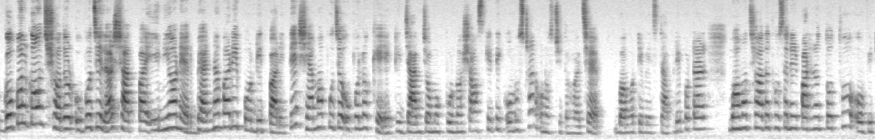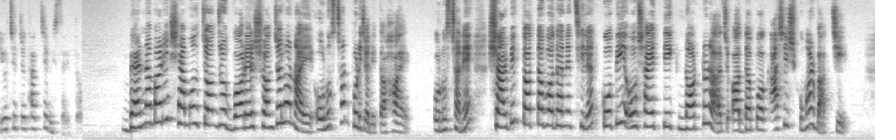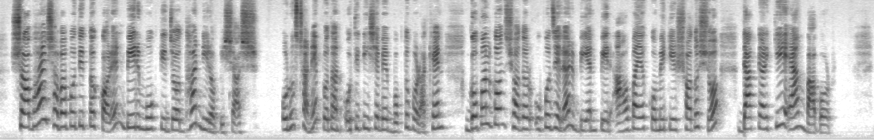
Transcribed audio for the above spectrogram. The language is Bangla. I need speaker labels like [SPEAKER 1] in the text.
[SPEAKER 1] গোপালগঞ্জ সদর উপজেলার সাতপা ইউনিয়নের ভ্যান্নাবাড়ি পণ্ডিত বাড়িতে শ্যামা পূজা উপলক্ষে একটি জাঁকজমকপূর্ণ সাংস্কৃতিক অনুষ্ঠান অনুষ্ঠিত হয়েছে। বঙ্গ টিভির স্টাফ রিপোর্টার মোহাম্মদ শাহাদাত হোসেনের পাঠানো তথ্য ও ভিডিও চিত্রে থাকছে বিস্তারিত। ভ্যান্নাবাড়ি শ্যামল চন্দ্র বরের সঞ্চালনায় অনুষ্ঠান পরিচালিত হয়। অনুষ্ঠানে সার্বিক তত্ত্বাবধানে ছিলেন কবি ও সাহিত্যিক নট্টরাজ অধ্যাপক আশিস কুমার বাগচি সভায় সভাপতিত্ব করেন বীর মুক্তিযোদ্ধা নীরব বিশ্বাস। অনুষ্ঠানে প্রধান অতিথি হিসেবে বক্তব্য রাখেন গোপালগঞ্জ সদর উপজেলার বিএনপির আহ্বায়ক কমিটির সদস্য ডাক্তার কে এম বাবর।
